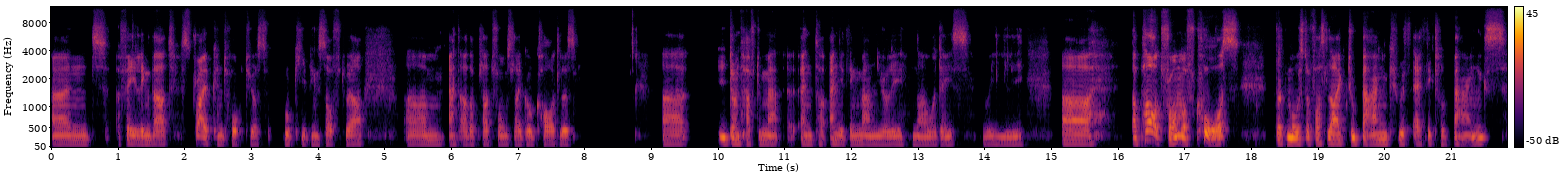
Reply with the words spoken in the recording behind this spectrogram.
and failing that, Stripe can talk to your bookkeeping software um, and other platforms like GoCardless. Uh, you don't have to enter anything manually nowadays, really. Uh, apart from, of course, that most of us like to bank with ethical banks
